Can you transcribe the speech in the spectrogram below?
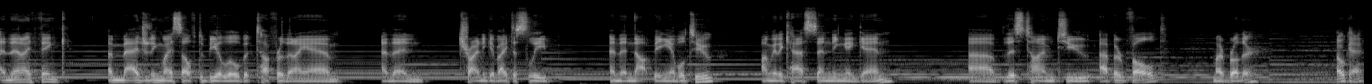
And then I think imagining myself to be a little bit tougher than I am, and then trying to get back to sleep, and then not being able to, I'm going to cast sending again. Uh, this time to Abervald, my brother. Okay.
